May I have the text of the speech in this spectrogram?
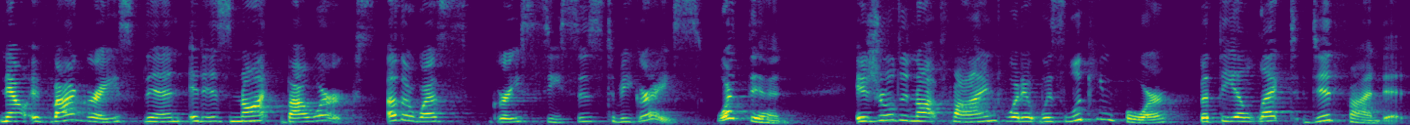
Now, if by grace, then it is not by works. Otherwise, grace ceases to be grace. What then? Israel did not find what it was looking for, but the elect did find it.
